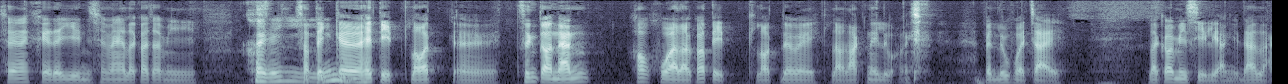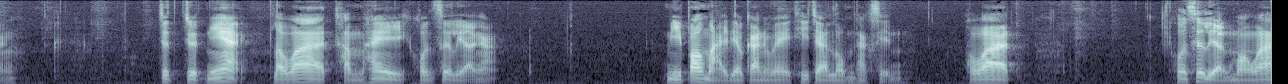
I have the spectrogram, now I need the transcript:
ใช่ไหมเคยได้ยินใช่ไหมแล้วก็จะมี เคยได้ยินสติกเกอร์ให้ติดรถเออซึ่งตอนนั้นครอบครัวเราก็ติดรถด้วยเรารักในหลวง เป็นรูปหัวใจ แล้วก็มีสีเหลืองอยู่ด้านหลัง จุดจุดเนี้ยเราว่าทำให้คนเสื้อเหลืองอะมีเป้าหมายเดียวกันเว้ยที่จะล้มทักษิณเพราะว่าคนเสื้อเหลืองมองว่า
